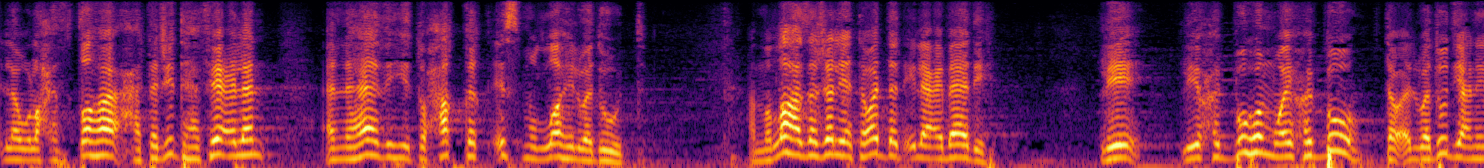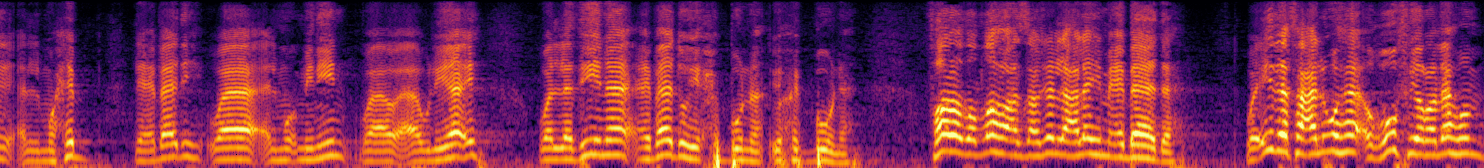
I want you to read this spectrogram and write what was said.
لو لاحظتها هتجدها فعلا أن هذه تحقق اسم الله الودود. أن الله عز وجل يتودد إلى عباده ليه؟ ليحبهم ويحبوه. الودود يعني المحب لعباده والمؤمنين وأوليائه والذين عباده يحبونه, يحبونه. فرض الله عز وجل عليهم عبادة وإذا فعلوها غفر لهم.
